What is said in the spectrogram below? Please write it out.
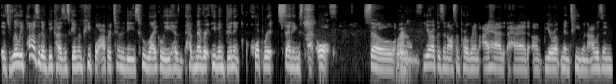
is really positive because it's giving people opportunities who likely has, have never even been in corporate settings at all. So right. um, Up is an awesome program. I had had a Year Up mentee when I was in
